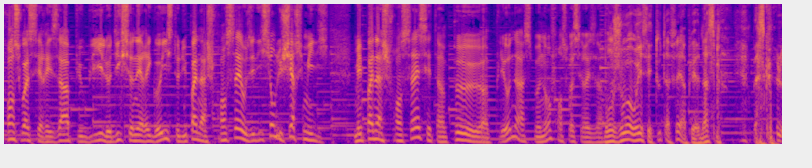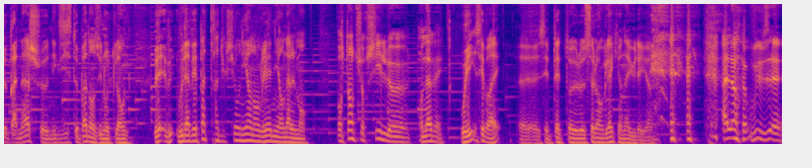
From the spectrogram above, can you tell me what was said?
François Cereza publie le dictionnaire égoïste du panache français aux éditions du Cherche Midi. Mais panache français, c'est un peu un pléonasme, non, François Cereza Bonjour, oui, c'est tout à fait un pléonasme, parce que le panache n'existe pas dans une autre langue. Mais vous n'avez pas de traduction ni en anglais ni en allemand. Pourtant, Churchill euh, en avait. Oui, c'est vrai. Euh, c'est peut-être le seul anglais qui en a eu d'ailleurs. Alors, vous, euh,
